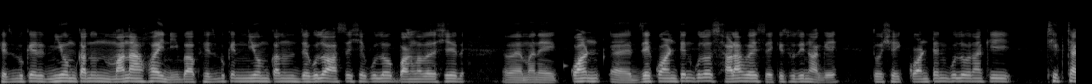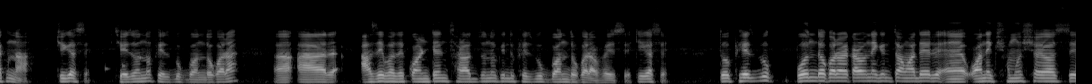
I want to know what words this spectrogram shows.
ফেসবুকের নিয়মকানুন মানা হয়নি বা ফেসবুকের নিয়মকানুন যেগুলো আছে সেগুলো বাংলাদেশের মানে কন যে কনটেন্টগুলো ছাড়া হয়েছে কিছুদিন আগে, তো সেই কনটেন্টগুলো নাকি ঠিকঠাক না। ঠিক আছে? সেই জন্য ফেসবুক বন্ধ করা। আর আজে-বাজে কনটেন্ট ছাড়ার জন্য কিন্তু ফেসবুক বন্ধ করা হয়েছে। ঠিক আছে? তো ফেসবুক বন্ধ করার কারণে কিন্তু আমাদের অনেক সমস্যা হচ্ছে,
